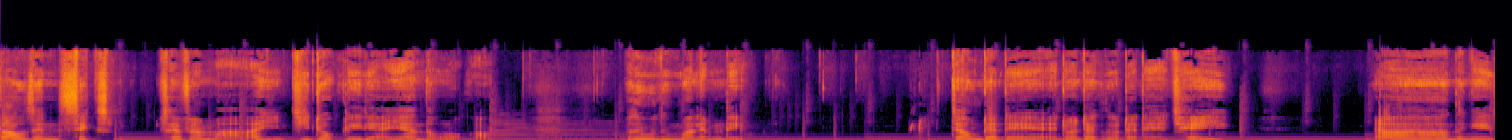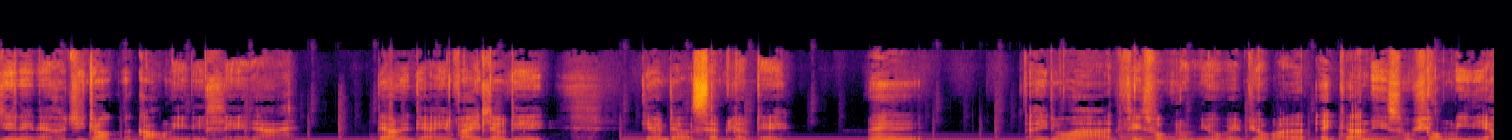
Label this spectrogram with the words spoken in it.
2006 7မှာအဲ့ G-Doc လေးတွေအရန်သုံးလို့ကောင်းဘယ်သူမှမှလည်းမသိကြောင်းတက်တယ်အတွန်းတက်ကတော့တက်တယ်အချိန်အာတငယ်ချင်းနေနဲ့ဆို G-Doc အကောင့်လေးတွေလှည့်ကြတယ်တယောက်နဲ့တယောက် invite လုပ်တယ်တယောက်တယောက် accept လုပ်တယ်အဲအဲ့တော့က Facebook လိုမျိုးပဲပြောပါတော့အဲ့ကနေ social media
